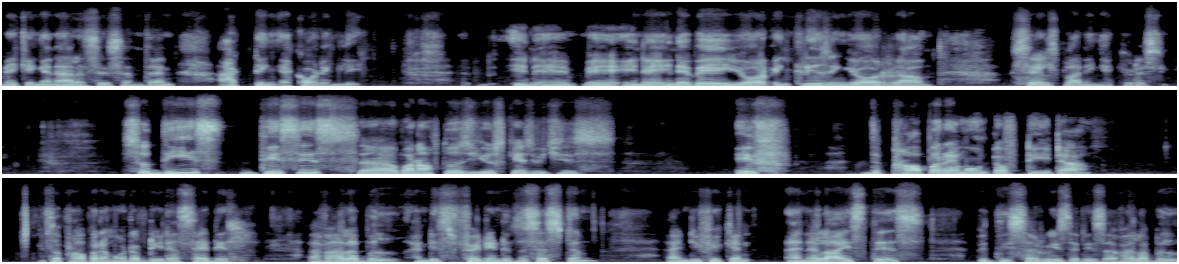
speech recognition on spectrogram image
making analysis and then acting accordingly. In a, in a, in a way, you're increasing your uh, sales planning accuracy. So these this is uh, one of those use cases which is if the proper amount of data, if the proper amount of data set is available and is fed into the system, and if you can analyze this with the service that is available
